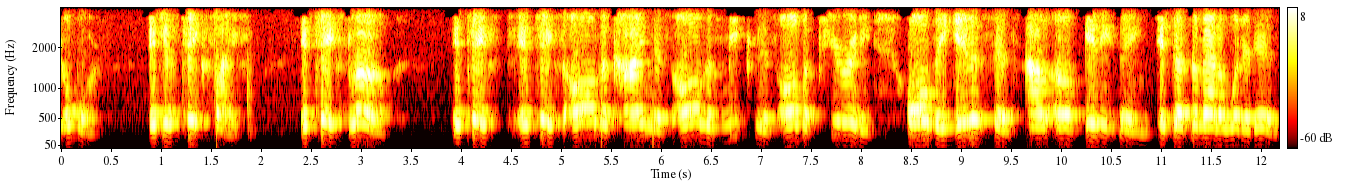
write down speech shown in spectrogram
no more. It just takes life. It takes love. It takes it takes all the kindness, all the meekness, all the purity, all the innocence out of anything. It doesn't matter what it is.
